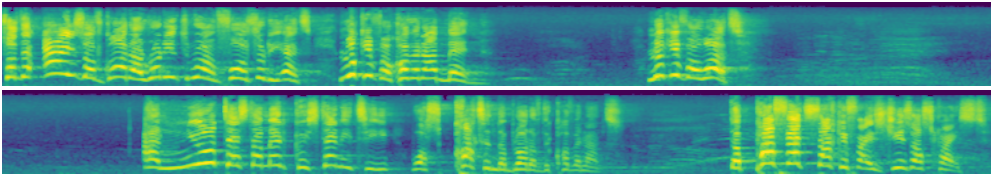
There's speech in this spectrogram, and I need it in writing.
So the eyes of God are running through and forth through the earth, looking for covenant men. Looking for what? And New Testament Christianity was caught in the blood of the covenant. The perfect sacrifice, Jesus Christ.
